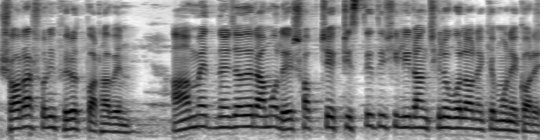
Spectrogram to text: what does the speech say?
সরাসরি ফেরত পাঠাবেন। আহমেদ নেজাদের আমলে সবচেয়ে একটি স্থিতিশীল ইরান ছিল বলে অনেকে মনে করে।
